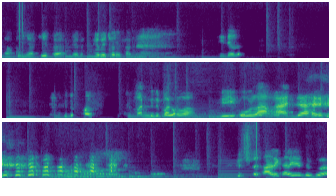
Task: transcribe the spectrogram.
Yang punya kita nggak ada, nggak ada coretan nah tidak. Di depan. Cuman di depan doang. Diulang aja. Sekali-kalinya tuh gua.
